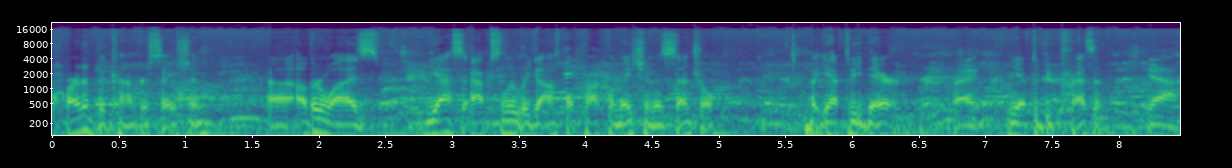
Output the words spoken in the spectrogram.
part of the conversation. Uh, otherwise, yes, absolutely, gospel proclamation is central. But you have to be there. Right. You have to be present. Yeah,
